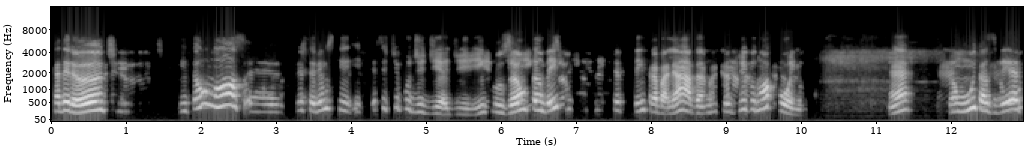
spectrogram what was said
cadeirante. Então, nós é, percebemos que esse tipo de, de, de inclusão também precisa ser bem trabalhada, no que eu digo, no apoio. né? Então, muitas vezes,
